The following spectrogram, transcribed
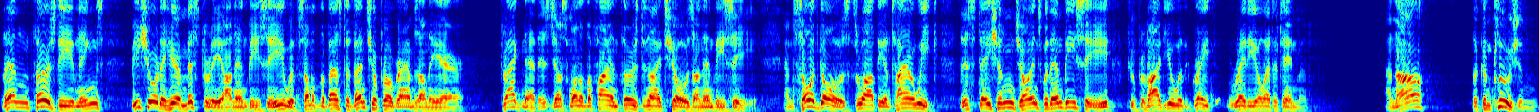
Then, Thursday evenings, be sure to hear Mystery on NBC with some of the best adventure programs on the air. Dragnet is just one of the fine Thursday night shows on NBC. And so it goes throughout the entire week. This station joins with NBC to provide you with great radio entertainment. And now, the conclusion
